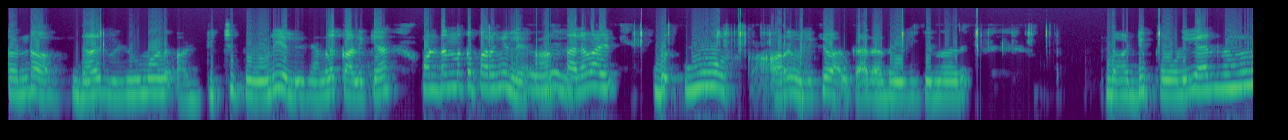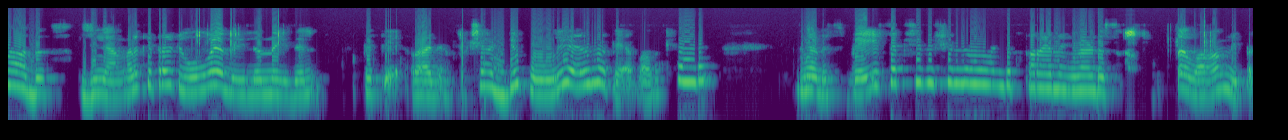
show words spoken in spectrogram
കണ്ടോ? ഇതാ ലുലുമാൾ അടിച്ചു പൊളിയല്ലേ? ഞങ്ങൾ കളിക്കാൻ ഉണ്ടെന്നൊക്കെ പറഞ്ഞില്ലേ? ആ സ്ഥലമായി ഓ ഊ കാറ് വിളിക്കും ആൾക്കാരത് ഇരിക്കുന്നവര്. അടി അടിപൊളിയായിരുന്നു അത്. പക്ഷെ ഞങ്ങൾക്ക് ഇത്ര രൂപയൊന്നും ഇല്ലെന്ന് ഇതിൽ കേറാന് പക്ഷെ അടിപൊളിയായിരുന്നു കേരളമൊക്കെ ഉണ്ട്. സ്പേസ് എക്സിബിഷൻ വേണ്ടി പറയുന്ന ഏതാണ്ട് സത്യമാണ് ഇപ്പൊ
